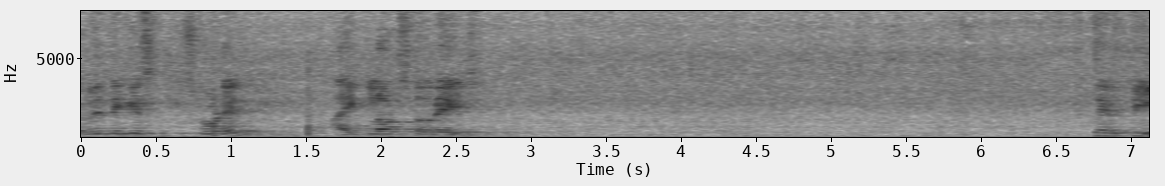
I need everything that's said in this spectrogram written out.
is stored in a cloud storage safety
